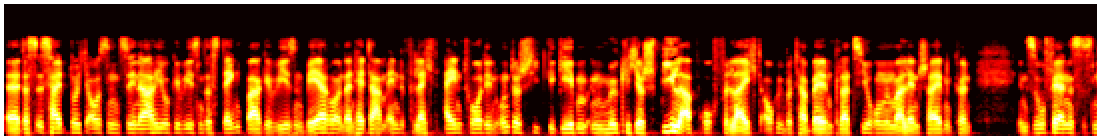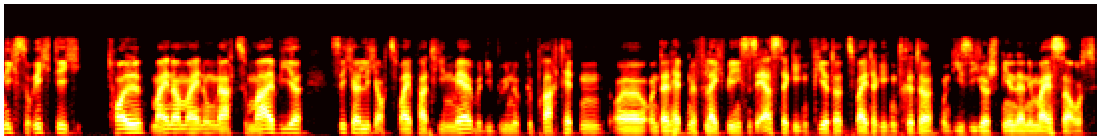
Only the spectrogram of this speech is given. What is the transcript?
äh, das ist halt durchaus ein Szenario gewesen, das denkbar gewesen wäre und dann hätte am Ende vielleicht ein Tor den Unterschied gegeben, ein möglicher Spielabbruch vielleicht auch über Tabellenplatzierungen mal entscheiden können. Insofern ist es nicht so richtig toll, meiner Meinung nach, zumal wir sicherlich auch zwei Partien mehr über die Bühne gebracht hätten äh, und dann hätten wir vielleicht wenigstens Erster gegen Vierter, Zweiter gegen Dritter und die Sieger spielen dann den Meister aus.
